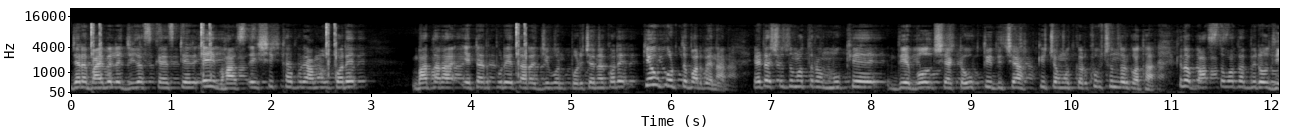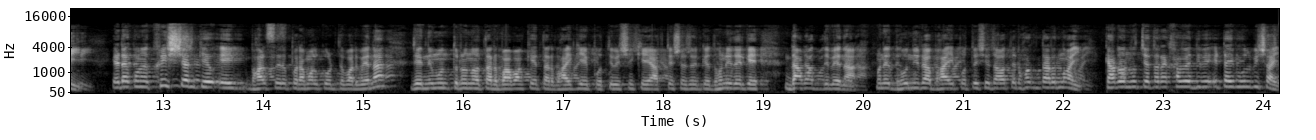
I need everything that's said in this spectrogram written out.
যারা বাইবেলের জিজাস ক্রাইস্টের এই ভাস, এই শিক্ষার উপরে আমল করে। বা তারা এটার পরে তারা জীবন পরিচালনা করে, কেউ করতে পারবে না। এটা শুধুমাত্র মুখে দিয়ে বলছে, একটা উক্তি দিচ্ছে কি চমৎকার, খুব সুন্দর কথা। কিন্তু বাস্তবতা বিরোধী। এটা কোনো খ্রিস্টান কেউ এই ভার্সের উপর আমল করতে পারবে না, যে নিমন্ত্রণ তার বাবাকে, তার ভাইকে, প্রতিবেশীকে আত্মীয় স্বজনকে ধনীদেরকে দাওয়াত দেবে না। মানে ধনীরা ভাই, প্রতিবেশী দাওয়াতের হকদার নয়। কারণ হচ্ছে তারা খাওয়া দিবে, এটাই মূল বিষয়।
